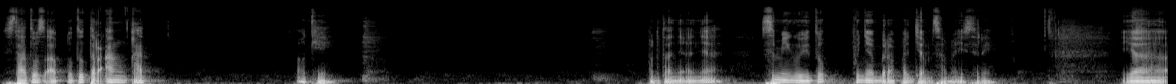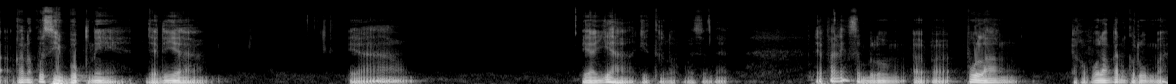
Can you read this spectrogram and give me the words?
Status aku tuh terangkat Oke. Okay. Pertanyaannya, seminggu itu punya berapa jam sama istri? Ya, kan aku sibuk nih. Jadi ya ya ya ya gitu loh maksudnya. Ya paling sebelum apa pulang, aku pulang kan ke rumah.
